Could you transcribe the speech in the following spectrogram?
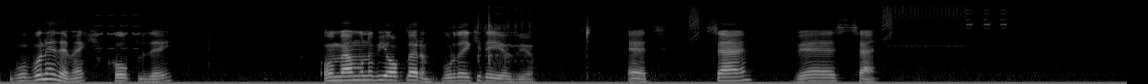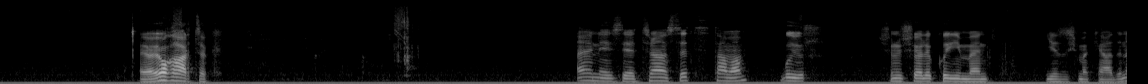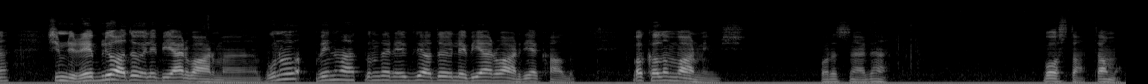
Bu, bu ne demek? Coldplay Day. Oğlum ben bunu bir yoklarım. Burada iki de yazıyor. Evet. Sen ve sen. Ya yok artık. Her neyse transit tamam. Buyur. Şunu şöyle koyayım ben yazışma kağıdına. Şimdi Reblio'da öyle bir yer var mı? Bunu benim aklımda Reblio'da öyle bir yer var diye kaldım. Bakalım var mıymış? Orası nerede? Ha. Bostan tamam.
